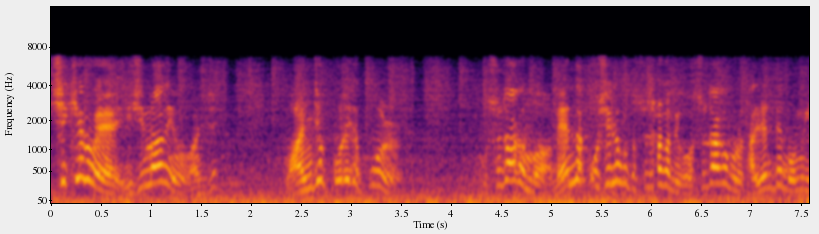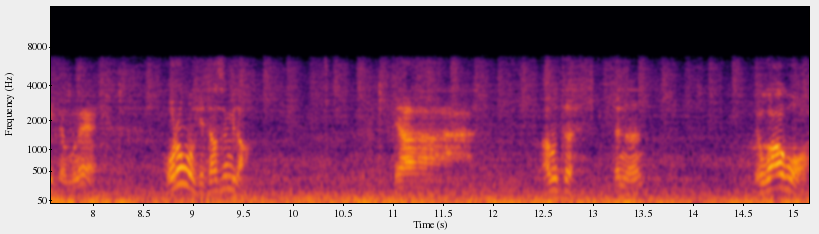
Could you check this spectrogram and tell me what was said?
10km에 20만원이면 완전 완전 꿀이죠 꿀. 뭐 수작업 뭐 맨날 꼬시는 것도 수작업이고 수작업으로 단련된 몸이기 때문에 그런 건 괜찮습니다. 야 아무튼 저는 요거 하고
